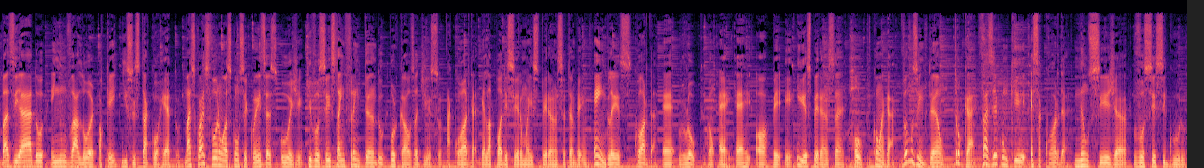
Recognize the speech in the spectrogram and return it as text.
baseado em um valor. OK, isso está correto. Mas quais foram as consequências hoje que você está enfrentando por causa disso? A corda, ela pode ser uma esperança também. Em inglês, corda é rope com R, R-O-P-E e esperança hope com H. Vamos então trocar, fazer com que essa corda não seja você seguro.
